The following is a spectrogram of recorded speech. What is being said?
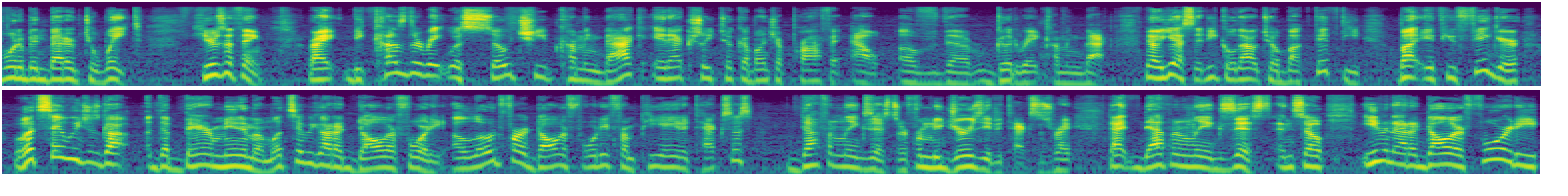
would have been better to wait? Here's the thing, right? Because the rate was so cheap coming back, it actually took a bunch of profit out of the good rate coming back. Now, yes, it equaled out to a buck fifty, but if you figure, let's say we just got the bare minimum. Let's say we got a dollar forty. A load for a dollar forty from PA to Texas definitely exists, or from New Jersey to Texas, right? That definitely exists. And so even at a dollar forty,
